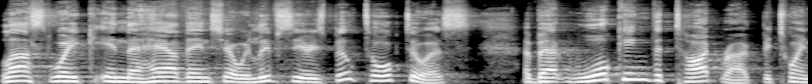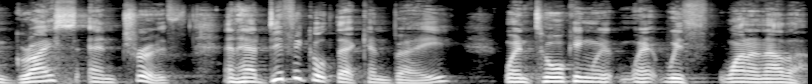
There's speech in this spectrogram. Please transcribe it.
Last week in the How Then Shall We Live series, Bill talked to us about walking the tightrope between grace and truth and how difficult that can be when talking with one another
